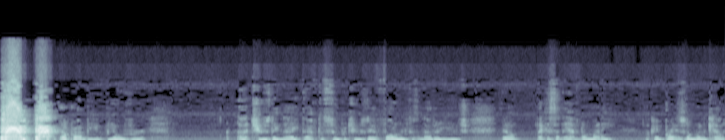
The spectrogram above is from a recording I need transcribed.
That'll probably be, over uh, Tuesday night after Super Tuesday. The following week there's another huge, you know, like I said, they have no money. Okay, Bernie's going to win Cal.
